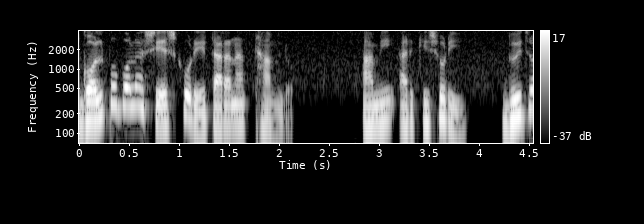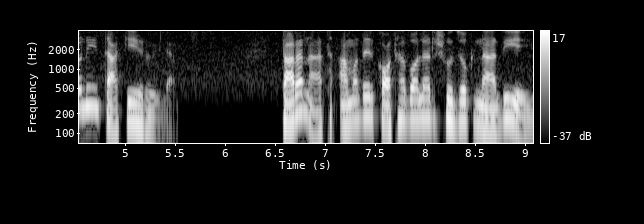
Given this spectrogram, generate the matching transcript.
গল্প বলা শেষ করে তারানাথ থামল। আমি আর কিশোরী দুইজনেই তাকিয়ে রইলাম। তারানাথ আমাদের কথা বলার সুযোগ না দিয়েই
